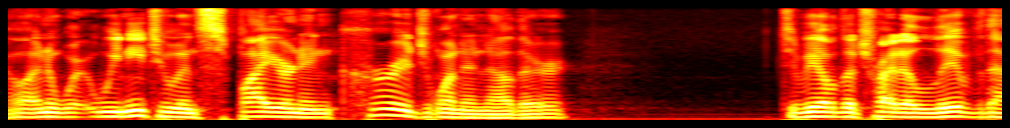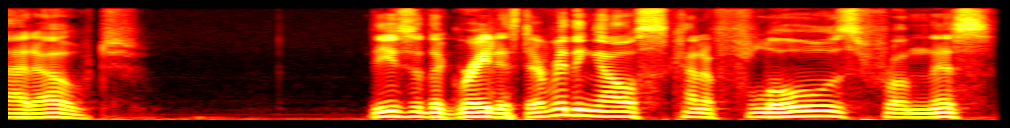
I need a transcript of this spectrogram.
You know, and we need to inspire and encourage one another to be able to try to live that out. These are the greatest. Everything else kind of flows from this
